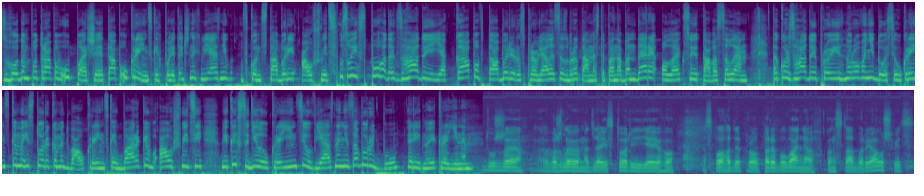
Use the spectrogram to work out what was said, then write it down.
Згодом потрапив у перший етап українських політичних в'язнів в концтаборі Аушвіц. У своїх спогадах згадує, як капо в таборі розправлялися з братами Степана Бандери, Олексою та Василем. Також згадує про ігноровані досі українськими істориками два українських барики в Аушвіці, в яких сиділи українці, ув'язнені за боротьбу рідної країни. Дуже важливими для історії є його спогади про перебування в концтаборі Аушвіц,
